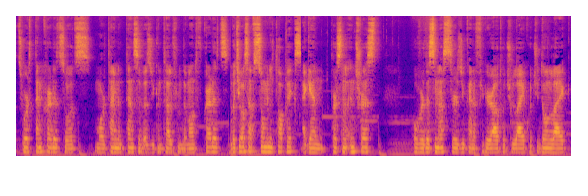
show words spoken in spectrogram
It's worth 10 credits, so it's more time intensive as you can tell from the amount of credits. But you also have so many topics. Again, personal interest. Over the semesters, you kind of figure out what you like, what you don't like.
